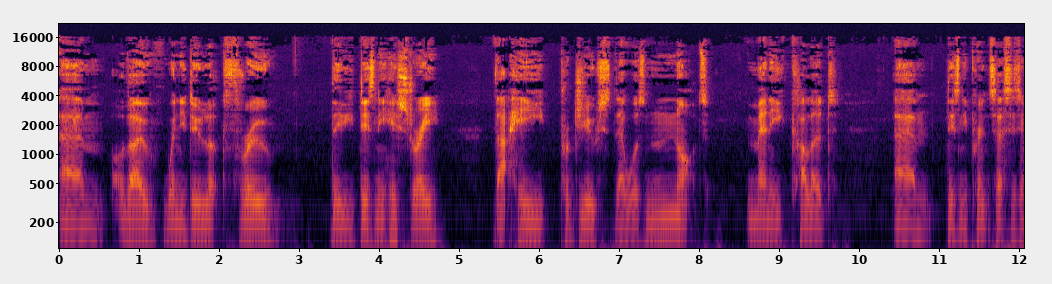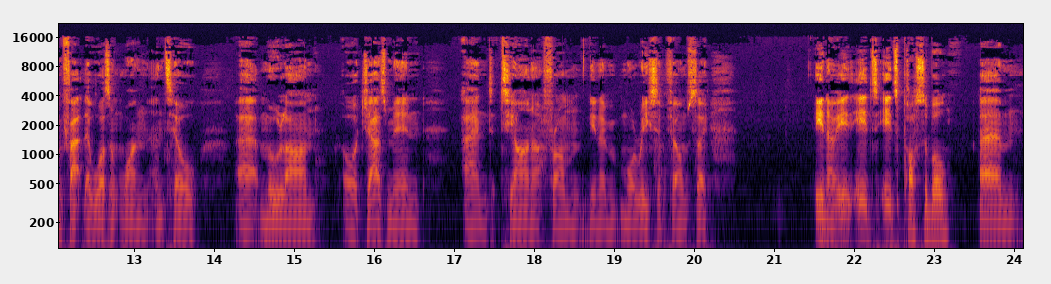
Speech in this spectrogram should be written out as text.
Um, although when you do look through the Disney history that he produced, there was not many coloured um, Disney princesses. In fact, there wasn't one until uh, Mulan or Jasmine and Tiana from you know more recent films. So you know it, it's it's possible. Um,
